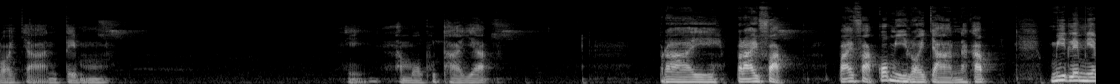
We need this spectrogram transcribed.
รอยจานเต็ม นี่นโมพุทธายะ ปลายปลายฝัก ปลายฝักก็มีรอยจานนะครับ มีดเล่มนี้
